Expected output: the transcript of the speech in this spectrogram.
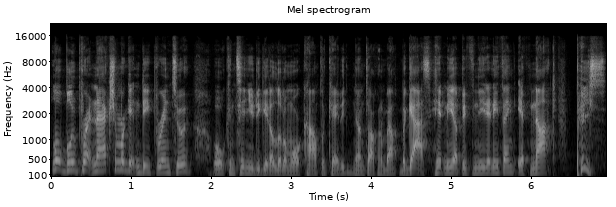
A little blueprint in action. We're getting deeper into it. We'll continue to get a little more complicated. You know what I'm talking about? But guys, hit me up if you need anything. If not, peace.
